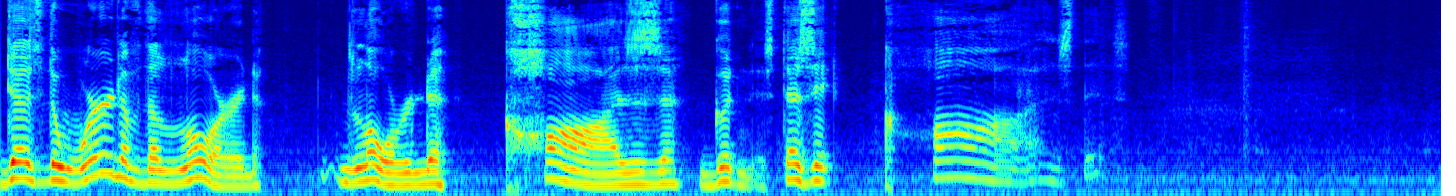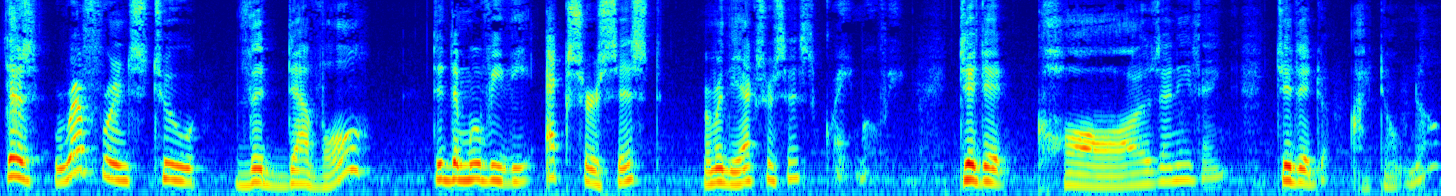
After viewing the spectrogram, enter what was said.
Does the word of the Lord, Lord, cause goodness? Does it cause this? Does reference to the devil did the movie The Exorcist, remember The Exorcist? Great movie. Did it cause anything? Did it, I don't know.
